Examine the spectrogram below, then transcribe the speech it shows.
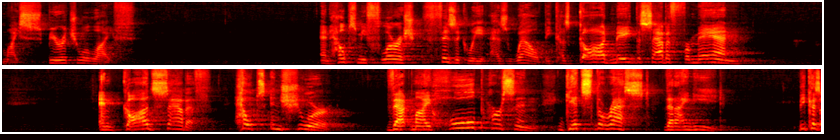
my spiritual life and helps me flourish physically as well because God made the Sabbath for man. And God's Sabbath helps ensure that my whole person gets the rest that I need. Because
